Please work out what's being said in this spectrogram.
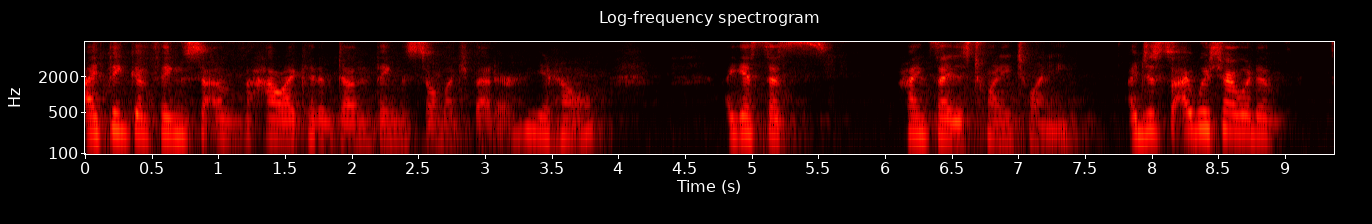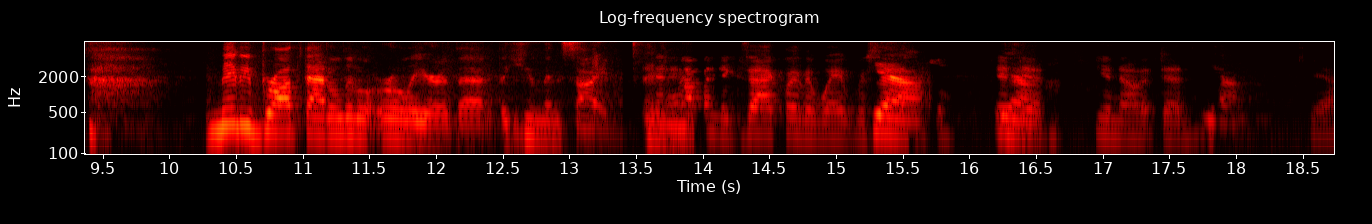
I think of things of how I could have done things so much better. You know, I guess that's hindsight is twenty twenty. I just I wish I would have maybe brought that a little earlier, the the human side. It happened exactly the way it was. Yeah. supposed. It Yeah. did. You know, it did. Yeah. Yeah.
